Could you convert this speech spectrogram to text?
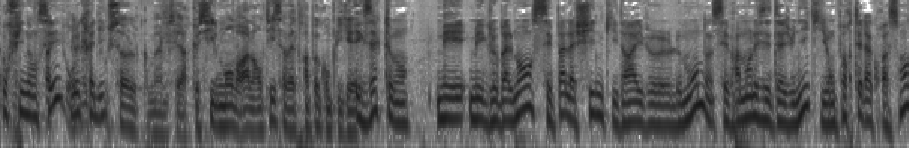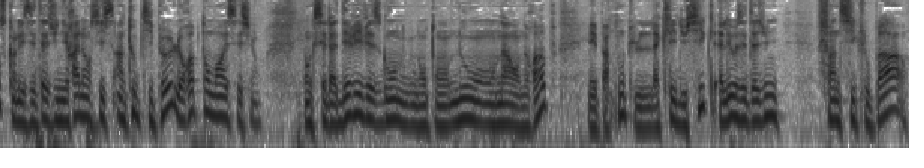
pour financer le crédit. Tout seul, quand même. C'est-à-dire que si le monde ralentit, ça va être un peu compliqué. Exactement. Mais, mais globalement, c'est pas la Chine qui drive le monde, c'est vraiment les États-Unis qui ont porté la croissance. Quand les États-Unis ralentissent un tout petit peu, l'Europe tombe en récession. Donc c'est la dérivée seconde dont on, nous on a en Europe, mais par contre la clé du cycle, elle est aux États-Unis. Fin de cycle ou pas,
